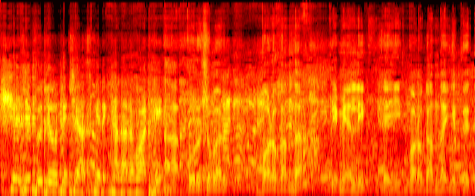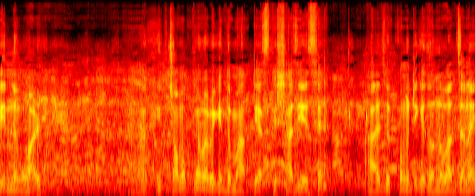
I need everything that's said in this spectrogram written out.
সেজে গুজে উঠেছে আজকের খেলার মাঠে। পৌরসভার বড়কান্দা প্রিমিয়ার লিগ এই বড় বড়কান্দায় কিন্তু তিন নং ওয়ার্ড। আহ, চমৎকারভাবে কিন্তু মাঠটি আজকে সাজিয়েছে। আয়োজক কমিটিকে ধন্যবাদ জানাই।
